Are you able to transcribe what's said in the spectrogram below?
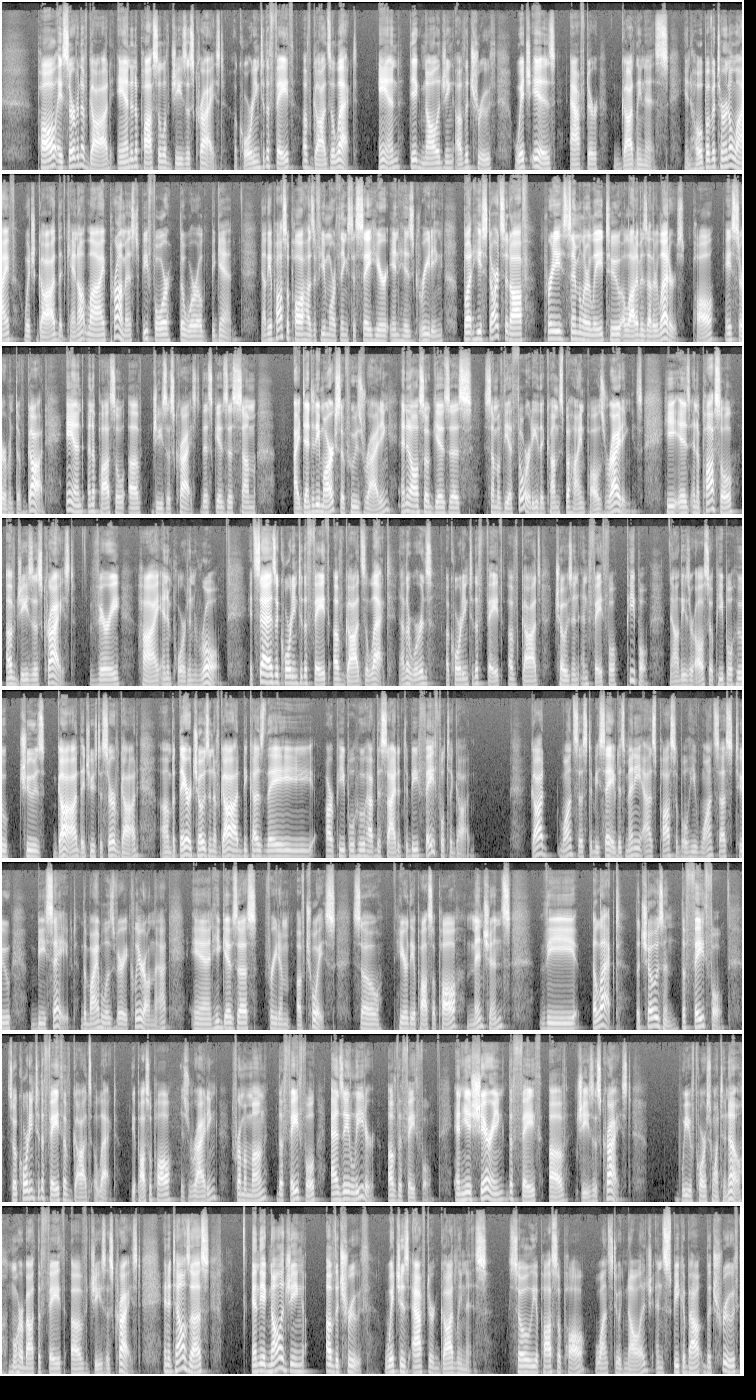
Paul, a servant of God and an apostle of Jesus Christ according to the faith of God's elect, and the acknowledging of the truth, which is after godliness, in hope of eternal life, which God that cannot lie promised before the world began. Now, the Apostle Paul has a few more things to say here in his greeting, but he starts it off pretty similarly to a lot of his other letters. Paul, a servant of God, and an apostle of Jesus Christ. This gives us some identity marks of who's writing, and it also gives us some of the authority that comes behind Paul's writings. He is an apostle of Jesus Christ. Very high and important role. It says, according to the faith of God's elect. In other words, according to the faith of God's chosen and faithful people. Now, these are also people who choose God, they choose to serve God, um, but they are chosen of God because they are people who have decided to be faithful to God. God wants us to be saved, as many as possible. He wants us to be saved. The Bible is very clear on that. and he gives us freedom of choice. So here the Apostle Paul mentions the elect, the chosen, the faithful. So, according to the faith of God's elect, the Apostle Paul is writing from among the faithful as a leader of the faithful, and he is sharing the faith of Jesus Christ. We, of course, want to know more about the faith of Jesus Christ. And it tells us, and the acknowledging of the truth, which is after godliness. So the Apostle Paul wants to acknowledge and speak about the truth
